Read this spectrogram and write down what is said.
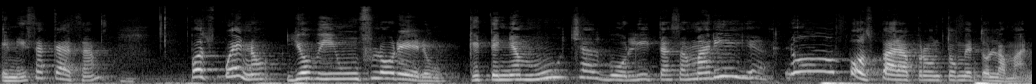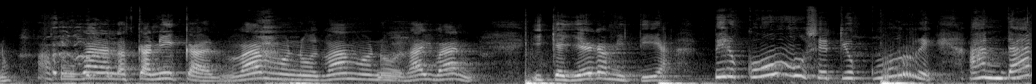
en esa casa Pues bueno, yo vi un florero que tenía muchas bolitas amarillas. No, pues para pronto meto la mano a jugar a las canicas. Vámonos, vámonos, ahí van. Y que llega mi tía. Pero ¿cómo se te ocurre andar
